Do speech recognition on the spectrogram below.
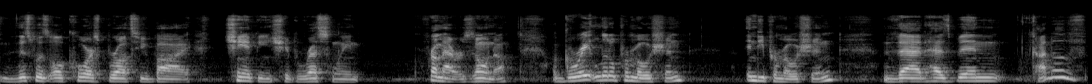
this was of course brought to you by Championship Wrestling from Arizona, a great little promotion, indie promotion that has been kind of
